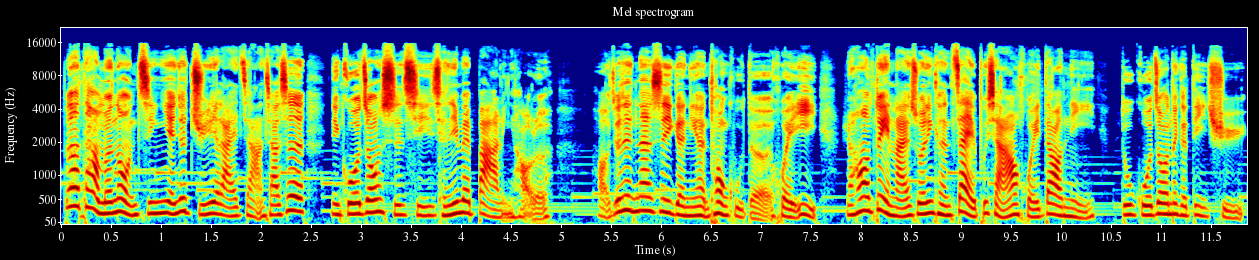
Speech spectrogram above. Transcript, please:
不知道他有没有那种经验？就举例来讲，假设你国中时期曾经被霸凌，好了，好，就是那是一个你很痛苦的回忆，然后对你来说，你可能再也不想要回到你读国中那个地区，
